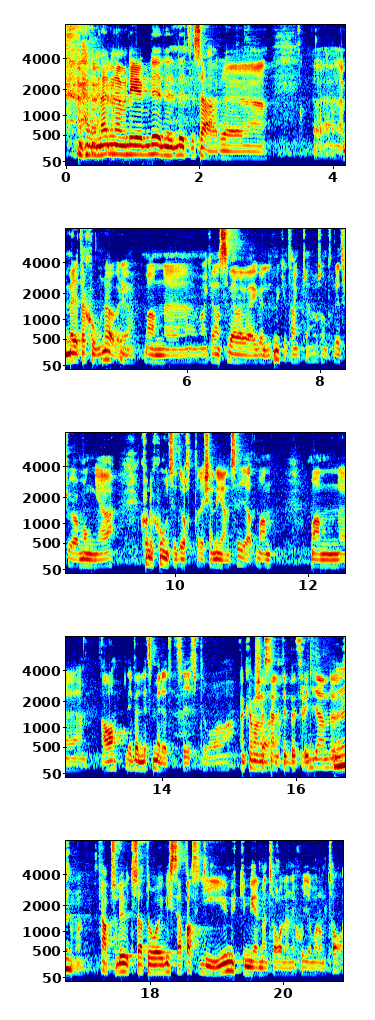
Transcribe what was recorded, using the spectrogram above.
nej, nej men det blir lite så här eh, eh, meditation över det. Man, eh, man kan sväva iväg väldigt mycket i tankarna och sånt. Och det tror jag många konditionsidrottare känner igen sig i. Att man, man, eh, ja, det är väldigt meditativt. Och Den kan vara köra. nästan lite befriande. Mm. som man- Absolut, så att då vissa pass ger ju mycket mer mental energi än vad de tar.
